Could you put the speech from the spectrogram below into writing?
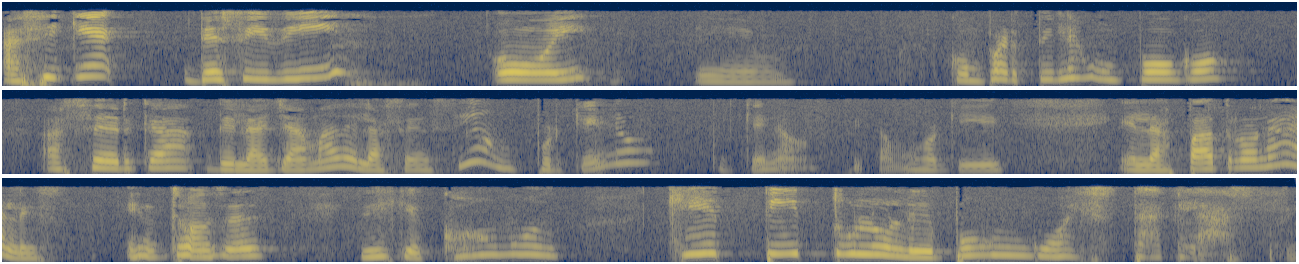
Así que decidí hoy eh, compartirles un poco acerca de la llama de la ascensión. ¿Por qué no? ¿Por qué no? estamos aquí en las patronales. Entonces, dije, ¿cómo? ¿Qué título le pongo a esta clase?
